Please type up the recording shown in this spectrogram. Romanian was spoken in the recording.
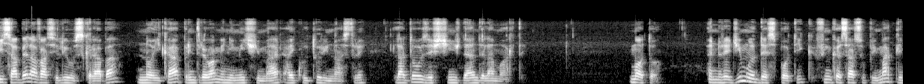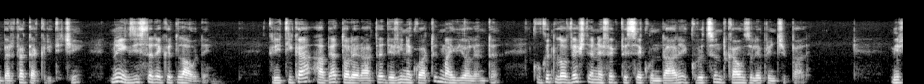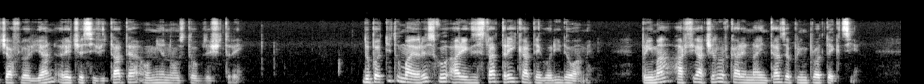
Isabela Vasiliu Scraba, Noica, printre oamenii mici și mari ai culturii noastre, la 25 de ani de la moarte. Moto În regimul despotic, fiindcă s-a suprimat libertatea criticii, nu există decât laude. Critica, abia tolerată, devine cu atât mai violentă, cu cât lovește în efecte secundare, cruțând cauzele principale. Mircea Florian, Recesivitatea, 1983 După Titu Maiorescu ar exista trei categorii de oameni. Prima ar fi a celor care înaintează prin protecție.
